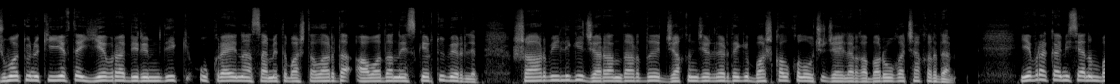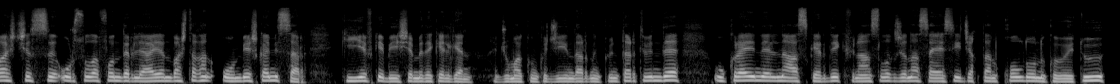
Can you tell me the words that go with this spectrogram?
жума күнү киевде евро биримдик украина саммити башталаарда абадан эскертүү берилип шаар бийлиги жарандарды жакын жерлердеги баш калкалоочу жайларга барууга чакырды. Еврокомиссиянын башчысы урсула фондерлейен баштаган он беш комиссар киевке бейшембиде келген. Жума күнкү жыйындардын күн тартибинде украина элине аскердик финансылык жана саясий жактан колдоону көбөйтүү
